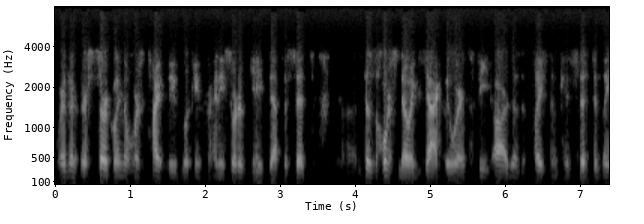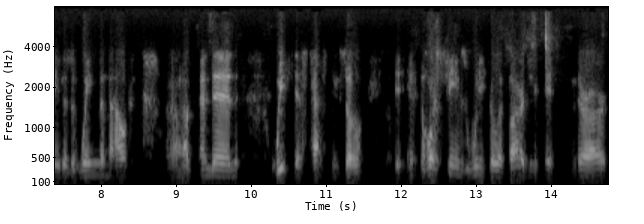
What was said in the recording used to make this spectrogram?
where they're, they're circling the horse tightly, looking for any sort of gait deficits. Uh, does the horse know exactly where its feet are? Does it place them consistently? Does it wing them out? Uh, and then weakness testing. So if the horse seems weak or lethargic, it, there are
